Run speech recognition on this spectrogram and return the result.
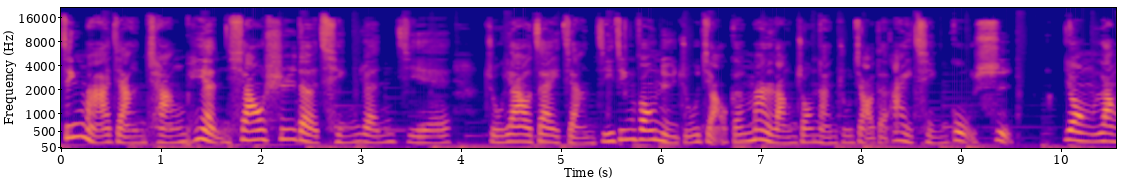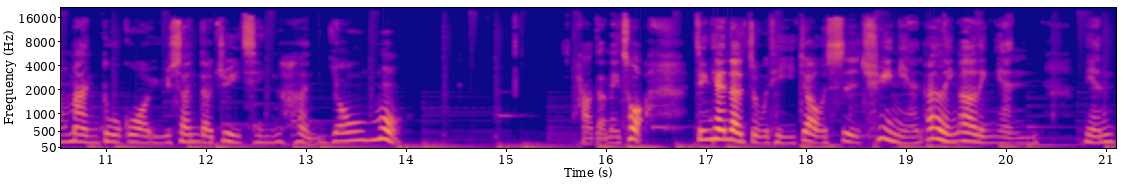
金马奖长片《消失的情人节》主要在讲急惊风女主角跟慢郎中男主角的爱情故事，用浪漫度过余生的剧情，很幽默。好的，没错，今天的主题就是去年二零二零年年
